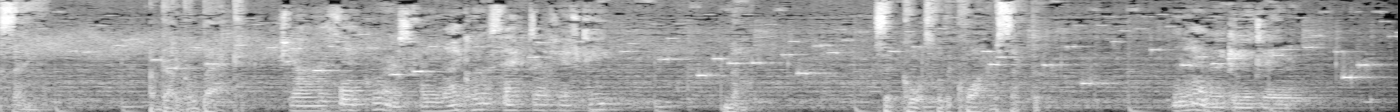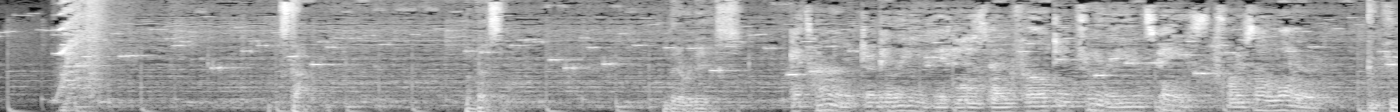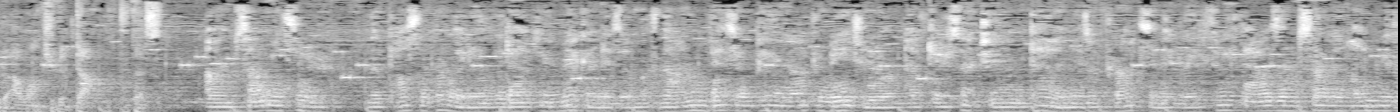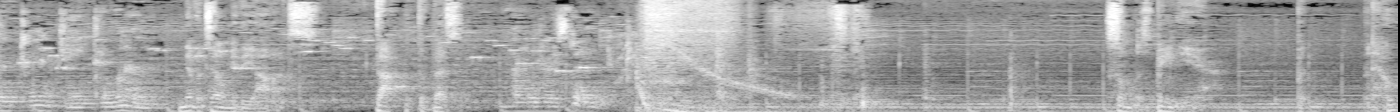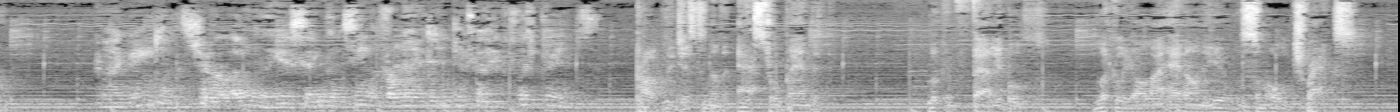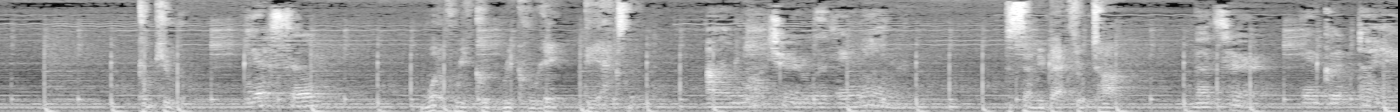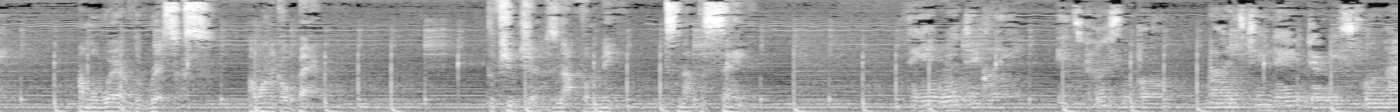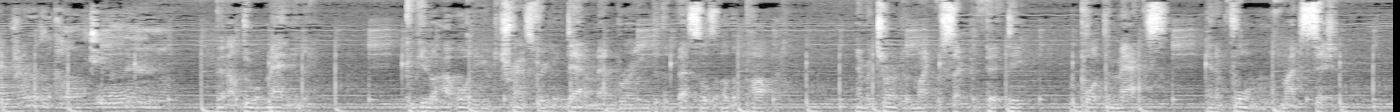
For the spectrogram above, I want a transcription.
is just not the same. I've got to go back. Shall I set course for microsector 50? No. Set course for the quarter sector. Navigating. Stop. The vessel. There it is. It's hard to believe it has floating freely in space for so long. Computer, I want you to dock with the vessel. I'm sorry, sir. The possibility of the docking mechanism of the whole vessel being operational after long time is approximately 3,720 to 1. Never tell me the odds. Dock with the vessel. Understood. Single set of unidentified footprints. Probably just another astral bandit. Looking for valuables. Luckily, all I had on here was some old tracks. Computer, Yes, sir. what if we could recreate the accident? I'm not sure what you mean. To send me back through time? But, sir, you could die. I'm aware of the risks. I want to go back. The future is not for me. It's not the same. Theoretically, it's possible, but it's too dangerous for my protocol to allow. Then I'll do it manually. Computer, I order you to transfer your data membrane to the vessel's other part and return to microsector 50, report to Max, and inform him of my decision.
